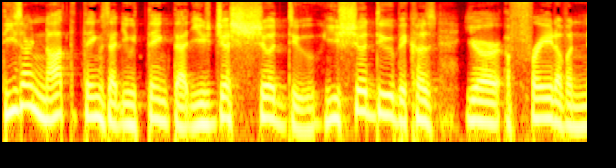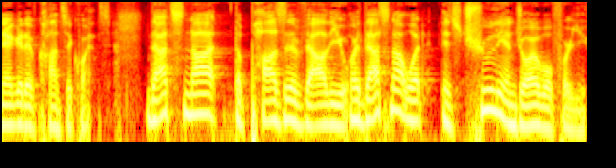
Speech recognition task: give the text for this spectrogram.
These are not the things that you think that you just should do. You should do because you're afraid of a negative consequence. That's not the positive value, or that's not what is truly enjoyable for you.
